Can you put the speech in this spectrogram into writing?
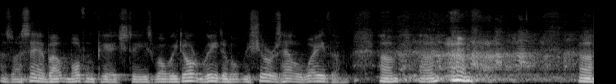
As I say about modern PhDs, well, we don't read them, but we sure as hell weigh them. Um, um, Uh,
